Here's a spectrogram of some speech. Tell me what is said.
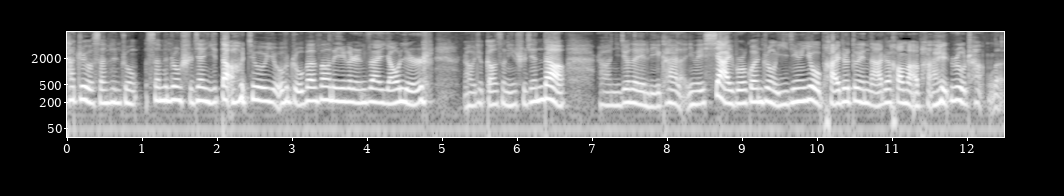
他只有三分钟，三分钟时间一到，就有主办方的一个人在摇铃儿，然后就告诉你时间到，然后你就得离开了，因为下一波观众已经又排着队拿着号码牌入场了。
